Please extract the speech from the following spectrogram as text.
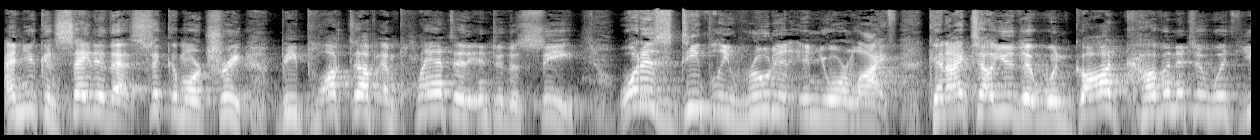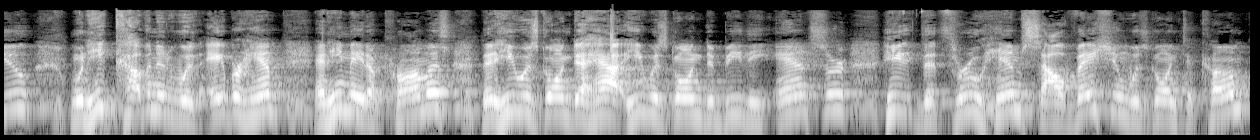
And you can say to that sycamore tree, be plucked up and planted into the sea. What is deeply rooted in your life? Can I tell you that when God covenanted with you, when he covenanted with Abraham and he made a promise that he was going to have, he was going to be the answer, he, that through him salvation was going to come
